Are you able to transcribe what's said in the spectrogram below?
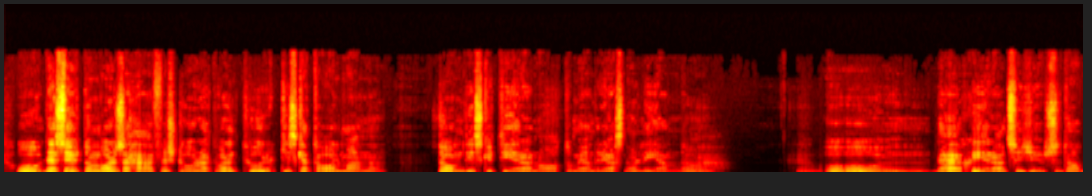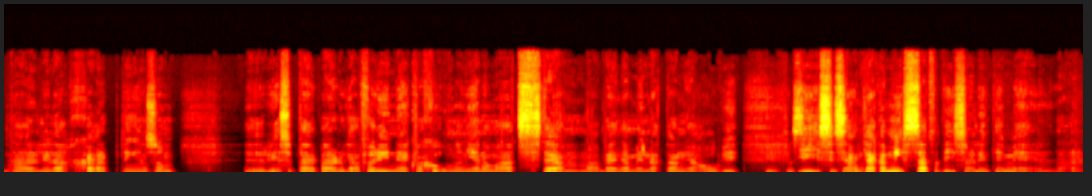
och dessutom var det så här förstår du att det var den turkiska talmannen som diskuterar NATO med Andreas Norlén. Då. Mm. Och, och det här sker alltså i ljuset av den här lilla skärpningen som eh, Recep Tayyip Erdogan för in i ekvationen genom att stämma Benjamin Netanyahu vid Precis. ISIS. Han kanske missat att Israel inte är med i det där.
